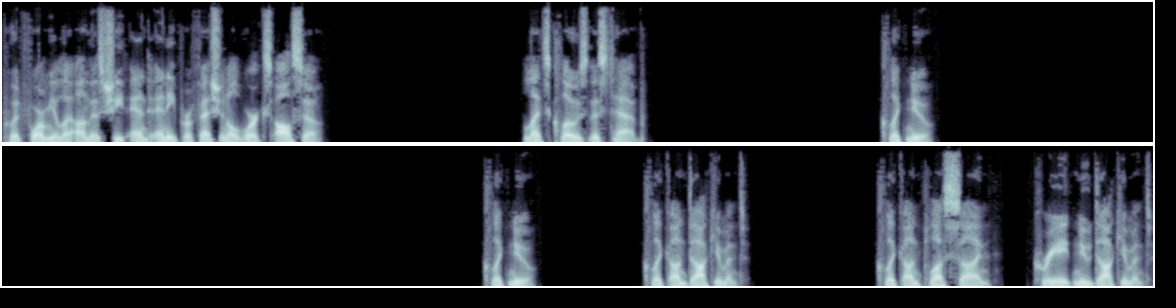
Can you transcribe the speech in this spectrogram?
put formula on this sheet and any professional works also. Let's close this tab. Click New. Click New. Click on Document. Click on plus sign, create new document.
